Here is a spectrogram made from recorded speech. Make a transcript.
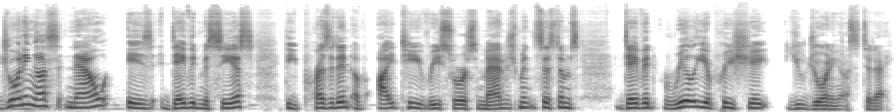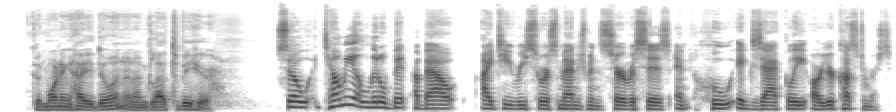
Joining us now is David Macias, the president of IT Resource Management Systems. David, really appreciate you joining us today. Good morning. How you doing? And I'm glad to be here. So, tell me a little bit about IT Resource Management Services and who exactly are your customers?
